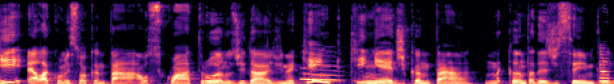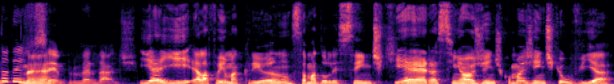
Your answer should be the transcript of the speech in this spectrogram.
E ela começou a cantar aos 4 anos de idade, né? Quem, quem é de cantar, n- canta desde sempre. Canta desde né? sempre, verdade. E aí, ela foi uma criança, uma adolescente, que era assim, ó, gente como a gente que ouvia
